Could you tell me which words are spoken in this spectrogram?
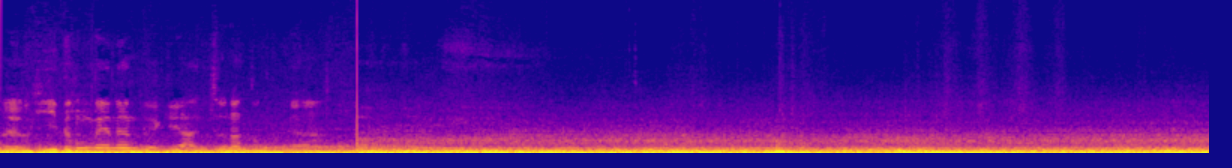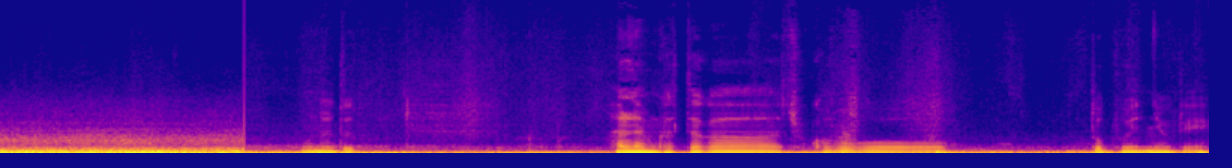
아, 여기 이 동네는 되게 안전한 동네야 오늘도 할렘 갔다가 조커 보고 또 뭐 했니 우리?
